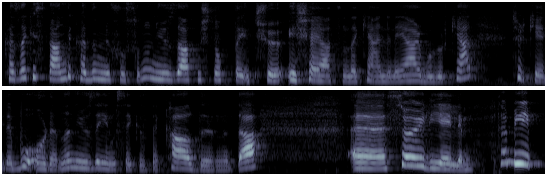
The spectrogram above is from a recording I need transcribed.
Kazakistan'da kadın nüfusunun %60.3'ü iş hayatında kendine yer bulurken Türkiye'de bu oranın %28'de kaldığını da e, söyleyelim. Tabii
